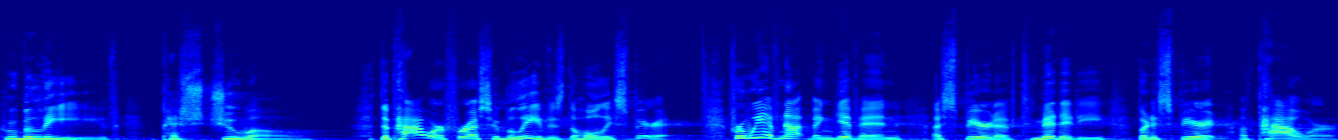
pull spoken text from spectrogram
who believe, pisteuo. The power for us who believe is the Holy Spirit. For we have not been given a spirit of timidity, but a spirit of power,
